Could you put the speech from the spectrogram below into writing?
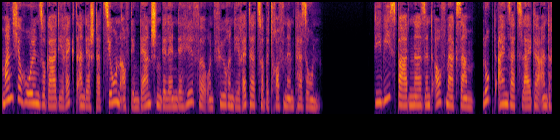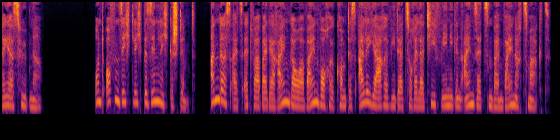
Manche holen sogar direkt an der Station auf dem Dernschen Gelände Hilfe und führen die Retter zur betroffenen Person. Die Wiesbadener sind aufmerksam, lobt Einsatzleiter Andreas Hübner. Und offensichtlich besinnlich gestimmt. Anders als etwa bei der Rheingauer Weinwoche kommt es alle Jahre wieder zu relativ wenigen Einsätzen beim Weihnachtsmarkt.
